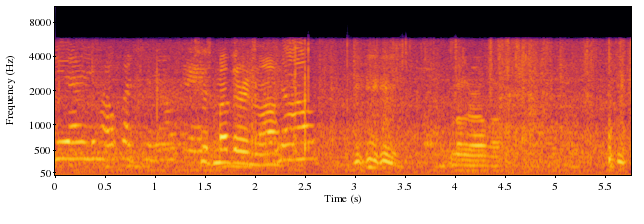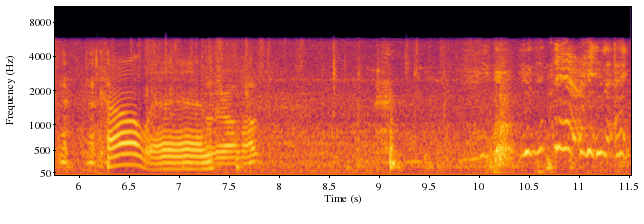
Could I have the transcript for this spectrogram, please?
need any help at It's his mother-in-law. No. Mother-in-law. Colin. Mother-in-law. you can say it right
